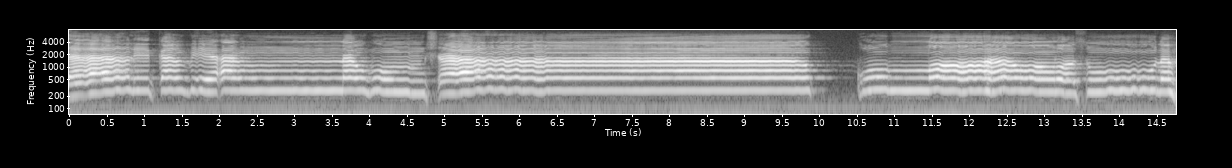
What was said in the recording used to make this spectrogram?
ذلك بأنهم شاقوا الله ورسوله.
